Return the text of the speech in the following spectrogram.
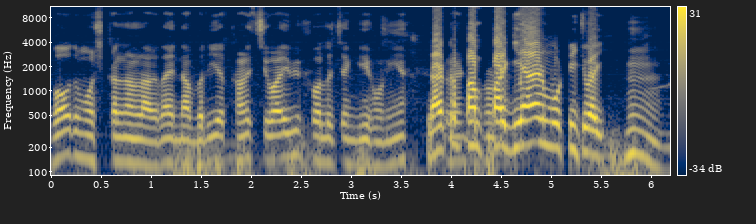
ਬਹੁਤ ਮੁਸ਼ਕਲ ਨਾਲ ਲੱਗਦਾ ਇੰਨਾ ਵਧੀਆ ਥਣ ਚਵਾਈ ਵੀ ਫੁੱਲ ਚੰਗੀ ਹੋਣੀ ਆ। ਡਾਕਟਰ ਪੰਪ ਪਰ ਗਿਆ ਮੋਟੀ ਚਵਾਈ। ਹੂੰ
